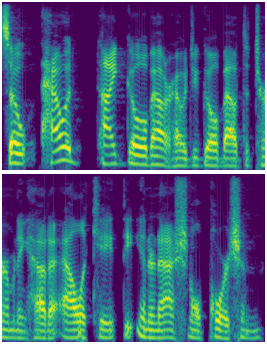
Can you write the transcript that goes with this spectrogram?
So how would I go about, or how would you go about determining how to allocate the international portion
